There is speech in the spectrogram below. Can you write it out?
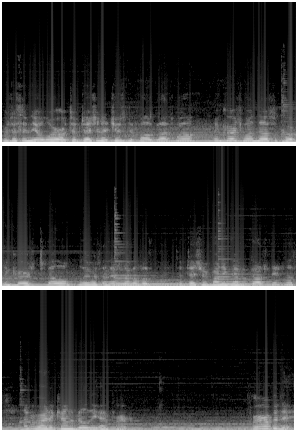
resisting the allure of temptation and choosing to follow God's will. Encourage one another, support and encourage fellow believers in their struggles with temptation, reminding them of God's faithfulness, and provide accountability and prayer. Prayer of the day.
